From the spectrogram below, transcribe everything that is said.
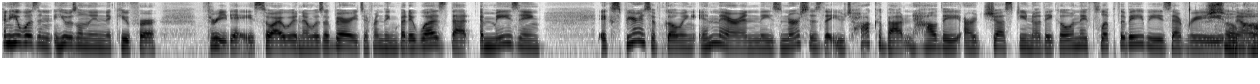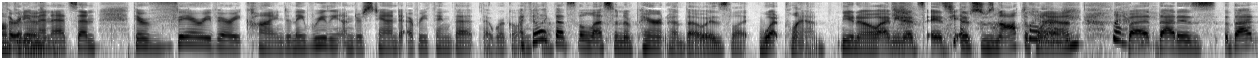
And he wasn't, he was only in NICU for three days. So I and it was a very different thing. But it was that amazing experience of going in there and these nurses that you talk about and how they are just, you know, they go and they flip the babies every So you know, 30 minutes and they're very, very kind and they really understand everything that, that we're going through. I feel through. like that's the lesson of parenthood, though, is like what plan? You know, I mean, it's it's Yeah. this was not the plan, but that is that.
